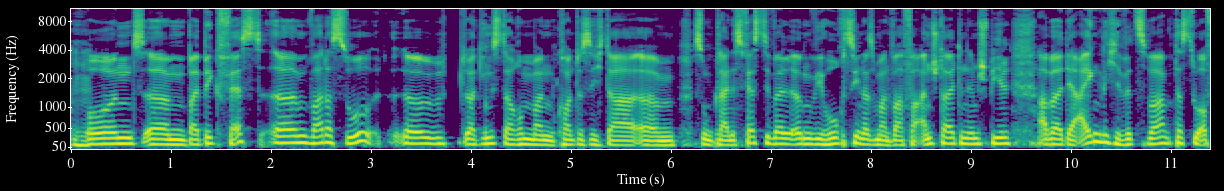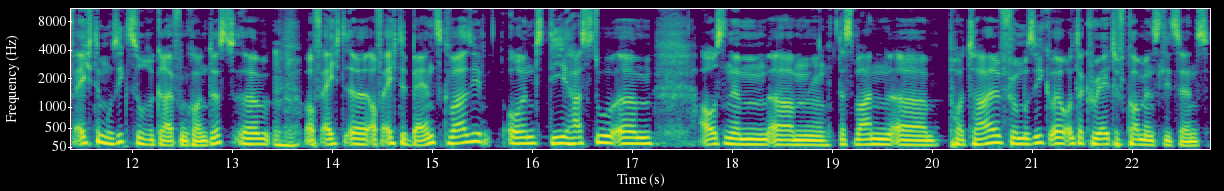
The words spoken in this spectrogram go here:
Mhm. Und ähm, bei Big Fest ähm, war das so, äh, da ging es darum, man konnte sich da ähm, so ein kleines Festival irgendwie hochziehen, also man war veranstaltet im Spiel. Aber der eigentliche Witz war, dass du auf echte Musik zurückgreifen konntest, äh, mhm. auf, echt, äh, auf echte Bands quasi. Und die hast du ähm, aus einem, ähm, das war ein äh, Portal für Musik äh, unter Creative Commons Lizenz.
